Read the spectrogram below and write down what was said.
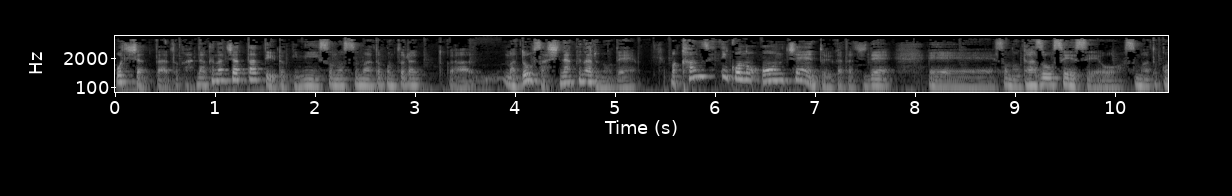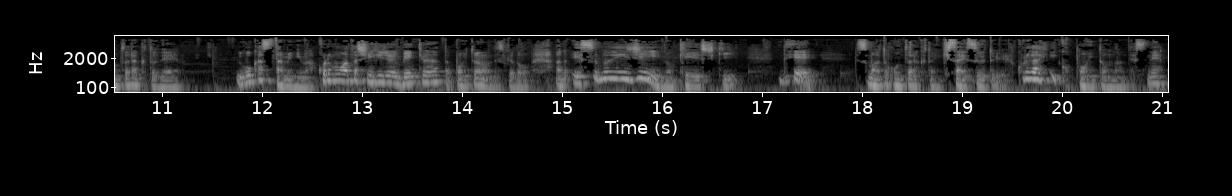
落ちちゃったとか、なくなっちゃったっていう時に、そのスマートコントラクトが、まあ、動作しなくなるので、まあ、完全にこのオンチェーンという形で、えー、その画像生成をスマートコントラクトで動かすためには、これも私非常に勉強になったポイントなんですけど、あの SVG の形式でスマートコントラクトに記載するという、これが一個ポイントなんですね。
